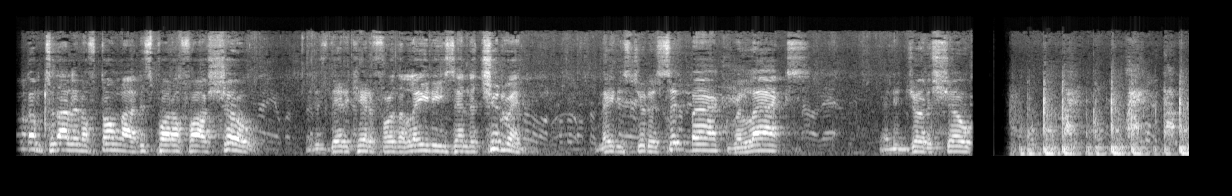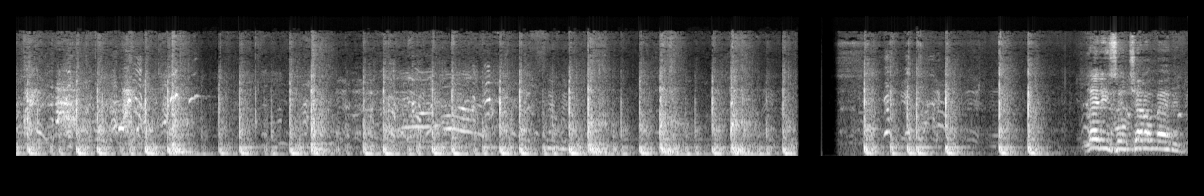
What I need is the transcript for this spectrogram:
Welcome to the island of Tonga, this part of our show. It is dedicated for the ladies and the children. Ladies, children, sit back, relax, and enjoy the show. Ladies and gentlemen,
